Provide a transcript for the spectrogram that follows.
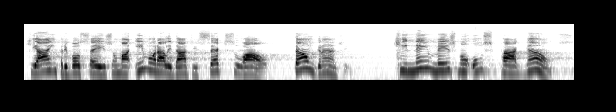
que há entre vocês uma imoralidade sexual tão grande que nem mesmo os pagãos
